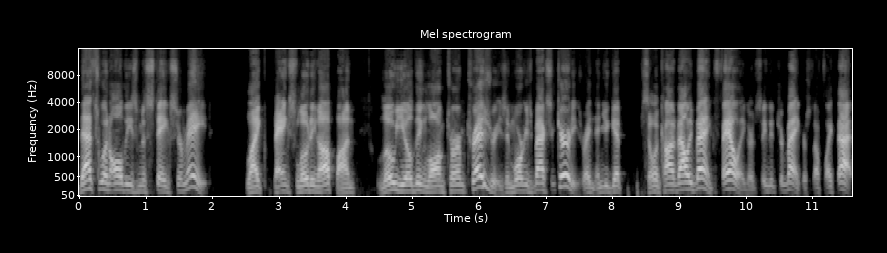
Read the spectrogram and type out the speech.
that's when all these mistakes are made, like banks loading up on low yielding long term treasuries and mortgage backed securities, right? And then you get Silicon Valley Bank failing or Signature Bank or stuff like that.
